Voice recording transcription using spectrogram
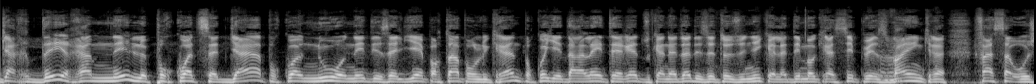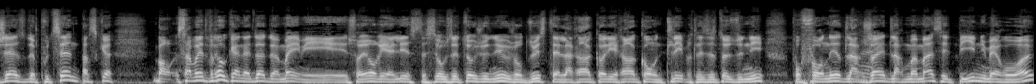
garder, ramener le pourquoi de cette guerre, pourquoi nous, on est des alliés importants pour l'Ukraine, pourquoi il est dans l'intérêt du Canada, des États-Unis que la démocratie puisse vaincre face aux gestes de Poutine, parce que, bon, ça va être vrai au Canada demain, mais soyons réalistes, c'est aux États-Unis aujourd'hui, c'était la rencontre, les rencontres clés, parce que les États-Unis, pour fournir de l'argent et de l'armement, c'est le pays numéro un.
